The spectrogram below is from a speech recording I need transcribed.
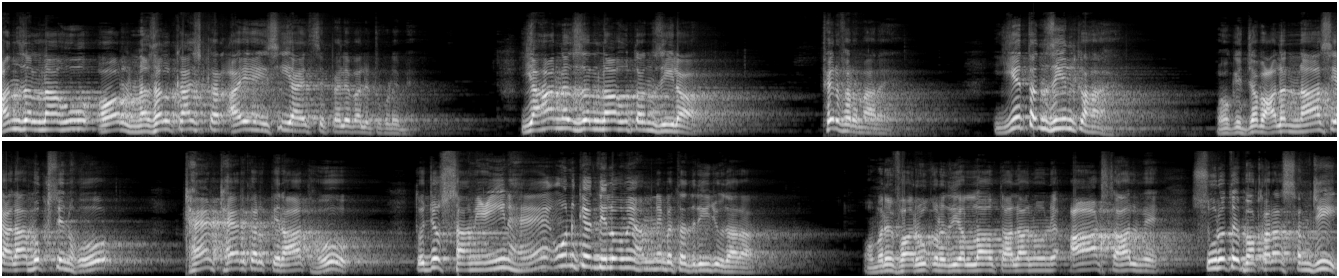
انزل نہ ہو اور نزل کش کر آئے ہیں اسی آیت سے پہلے والے ٹکڑے میں۔ یہاں نزل نہ ہو تنزیلا۔ پھر فرما رہے ہیں۔ یہ تنزیل کہاں ہے؟ کیونکہ جب علنا سے اعلیٰ مخصن ہو، ٹھہر ٹھہر کر کراط ہو، تو جو سامعین ہیں، ان کے دلوں میں ہم نے بتدریج ادارا عمر فاروق رضی اللہ تعالیٰ عنہ نے آٹھ سال میں صورت بقرہ سمجھی۔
